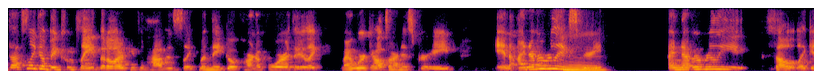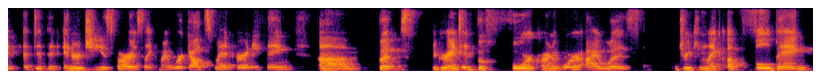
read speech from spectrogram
that's like a big complaint that a lot of people have is like when they go carnivore, they're like, my workouts aren't as great, and I never really experienced. Mm. I never really felt like an, a dip in energy as far as like my workouts went or anything. Um, but granted, before carnivore, I was drinking like a full bang.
